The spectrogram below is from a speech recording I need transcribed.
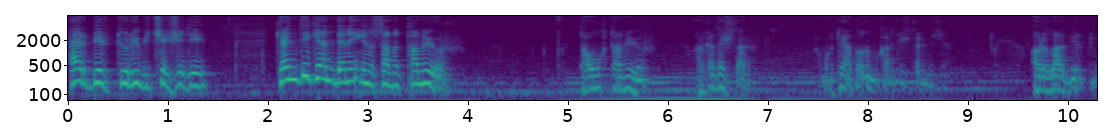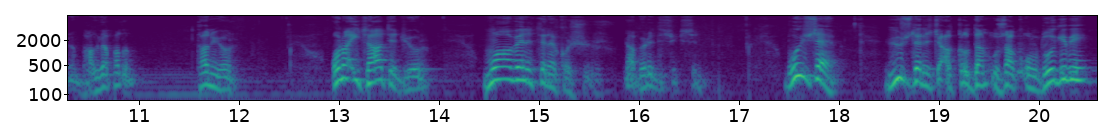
her bir türü bir çeşidi kendi kendine insanı tanıyor. Tavuk tanıyor. Arkadaşlar yumurta yapalım bu kardeşlerimize. Arılar birbirine bal yapalım. Tanıyor. Ona itaat ediyor. Muavenetine koşuyor. Ya böyle diyeceksin. Bu ise yüz derece akıldan uzak olduğu gibi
